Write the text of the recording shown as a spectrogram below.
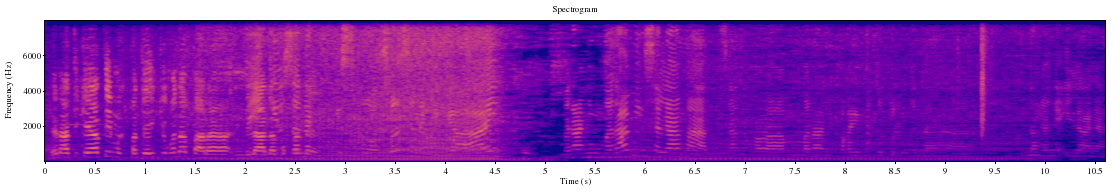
Yan, ate ate, magpa-thank you ka na para nilalabok ka na eh. sponsor sa nagbigay. Maraming maraming salamat. Sana ma- marami pa kayo matutulungan na nangangailangan.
